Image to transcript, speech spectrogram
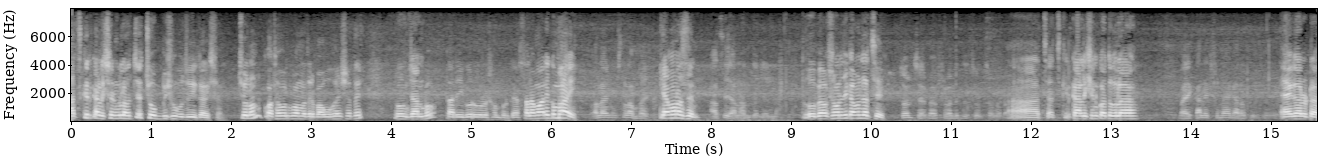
আজকের কালেকশনগুলো হচ্ছে চব্বিশ উপযোগী কালেকশন চলুন কথা বলব আমাদের বাবু ভাইয়ের সাথে এবং জানব তার এই গরুগুলো সম্পর্কে। আসসালামু আলাইকুম ভাই। ওয়ালাইকুম আসসালাম ভাই। কেমন আছেন? আছি আলহামদুলিল্লাহ। তো ব্যবসা বাণিজ্য কেমন যাচ্ছে? চলছে ব্যবসা বাণিজ্য চলছে। আচ্ছা আজকের কালেকশন কতগুলা? ভাই কালেকশন এগারোটা এগারোটা।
